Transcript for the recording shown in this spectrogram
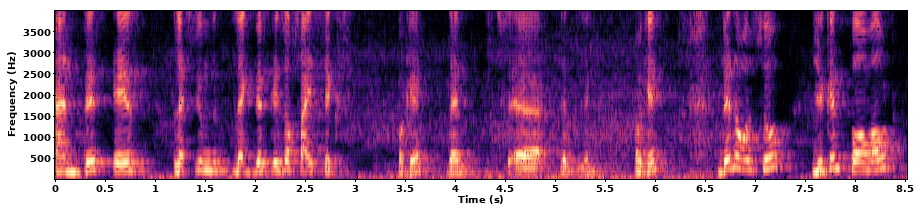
and this is let's assume like this is of size 6 okay? Then uh, okay? Then also you can form out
